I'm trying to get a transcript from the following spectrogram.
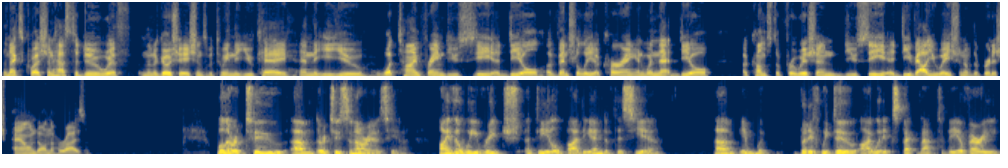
The next question has to do with the negotiations between the UK and the EU. What time frame do you see a deal eventually occurring, and when that deal uh, comes to fruition, do you see a devaluation of the British pound on the horizon? Well, there are two um, there are two scenarios here. Either we reach a deal by the end of this year, um, in, but if we do, I would expect that to be a very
